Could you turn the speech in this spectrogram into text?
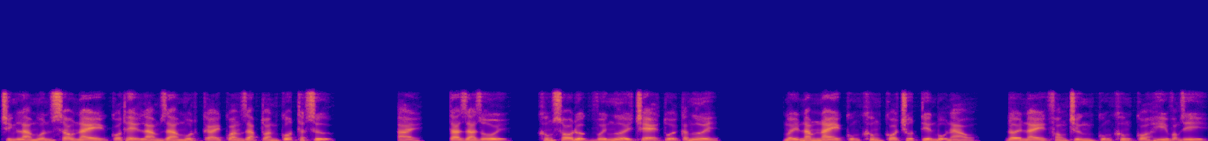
chính là muốn sau này có thể làm ra một cái quang giáp toàn cốt thật sự. Ai, ta già rồi, không so được với người trẻ tuổi các ngươi. Mấy năm nay cũng không có chút tiến bộ nào, đời này phỏng chừng cũng không có hy vọng gì.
